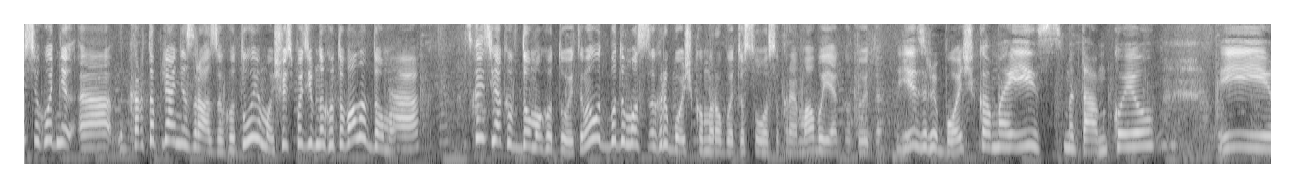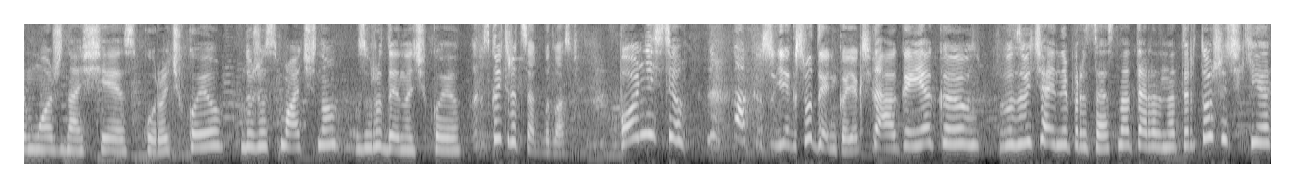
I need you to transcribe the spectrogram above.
Ми сьогодні е, картопляні зразу готуємо. Щось подібне готували вдома? Так, Скажіть, як ви вдома готуєте? Ми от будемо з грибочками робити соус окремо. А ви як готуєте? і з грибочками, і з сметанкою, і можна ще з курочкою. Дуже смачно, з грудиночкою. Розкажіть рецепт, будь ласка. Повністю Так, як швиденько, якщо так, як е, звичайний процес. Натерли на тертушечки,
